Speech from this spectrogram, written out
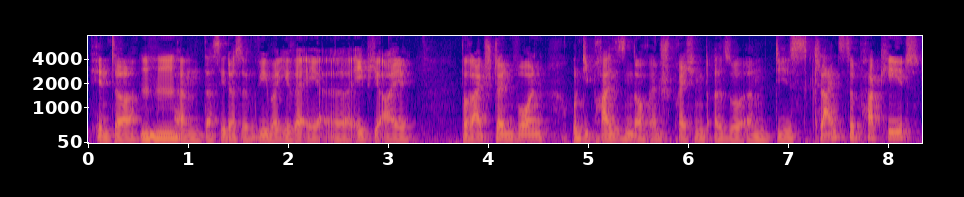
hinter, mhm. ähm, dass sie das irgendwie bei ihrer A äh, API bereitstellen wollen. Und die Preise sind auch entsprechend. Also ähm, das kleinste Paket,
